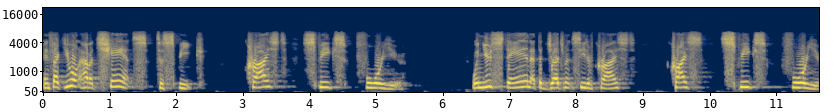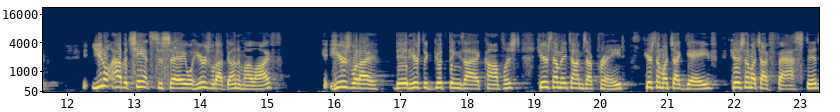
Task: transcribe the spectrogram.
In fact, you won't have a chance to speak. Christ speaks for you. When you stand at the judgment seat of Christ, Christ speaks for you. You don't have a chance to say, well, here's what I've done in my life. Here's what I did. Here's the good things I accomplished. Here's how many times I prayed. Here's how much I gave. Here's how much I fasted.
